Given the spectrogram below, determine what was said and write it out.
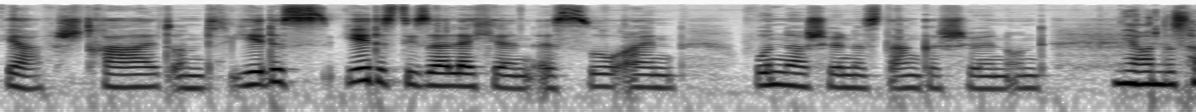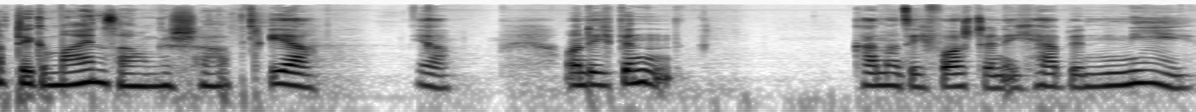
ja, strahlt. Und jedes, jedes dieser Lächeln ist so ein wunderschönes Dankeschön. Und ja, und das habt ihr gemeinsam geschafft. Ja, ja. Und ich bin, kann man sich vorstellen, ich habe nie,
